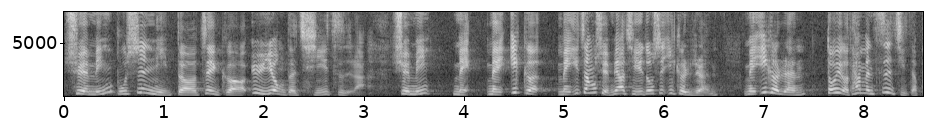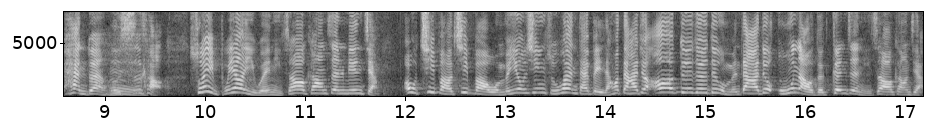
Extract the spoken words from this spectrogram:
选民不是你的这个御用的棋子啦。选民每每一个每一张选票其实都是一个人，每一个人都有他们自己的判断和思考，所以不要以为你赵康在那边讲哦，气保气保，我们用心竹换台北，然后大家就哦，对对对，我们大家就无脑的跟着你赵康讲，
